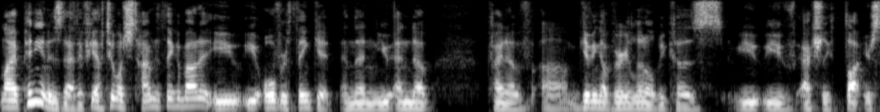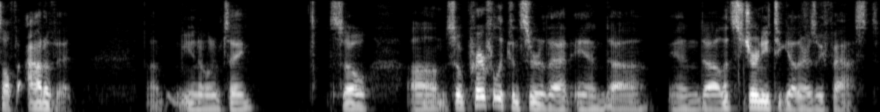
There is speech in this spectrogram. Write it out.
my opinion is that if you have too much time to think about it, you you overthink it, and then you end up kind of um, giving up very little because you you've actually thought yourself out of it. Um, you know what I'm saying? So um, so prayerfully consider that, and uh, and uh, let's journey together as we fast.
